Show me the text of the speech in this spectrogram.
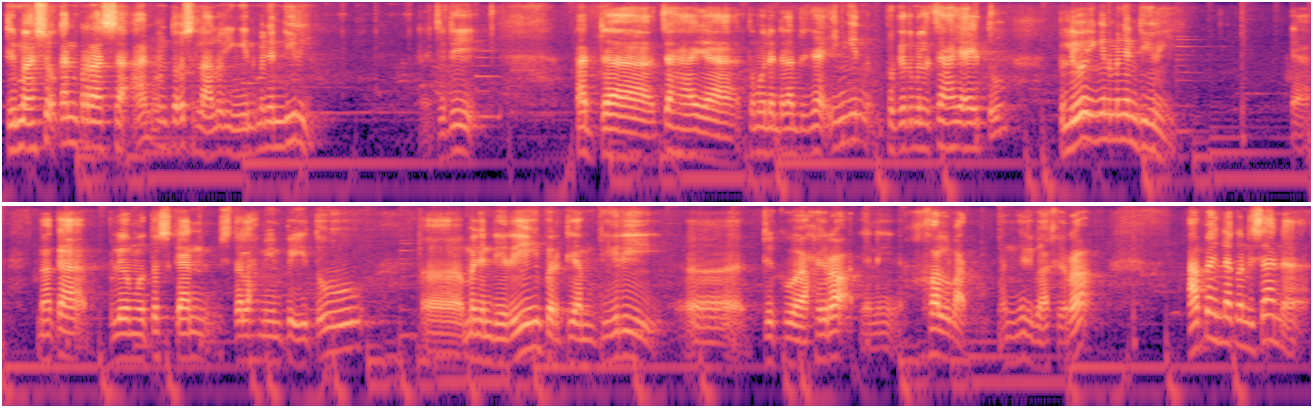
dimasukkan perasaan untuk selalu ingin menyendiri. Nah, jadi ada cahaya, kemudian dalam dirinya ingin begitu melihat cahaya itu beliau ingin menyendiri. Ya, maka beliau memutuskan setelah mimpi itu e, menyendiri, berdiam diri e, di gua Hira, ini khalwat, menyendiri di gua Hira. Apa yang dilakukan di sana?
